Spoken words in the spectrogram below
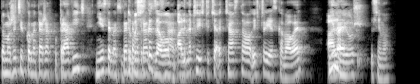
to możecie w komentarzach poprawić. Nie jestem To ekspertem, by od się zgadzało, ale znaczy jeszcze cia- ciasto, jeszcze jest kawałek. Nie ma już. Już nie ma.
